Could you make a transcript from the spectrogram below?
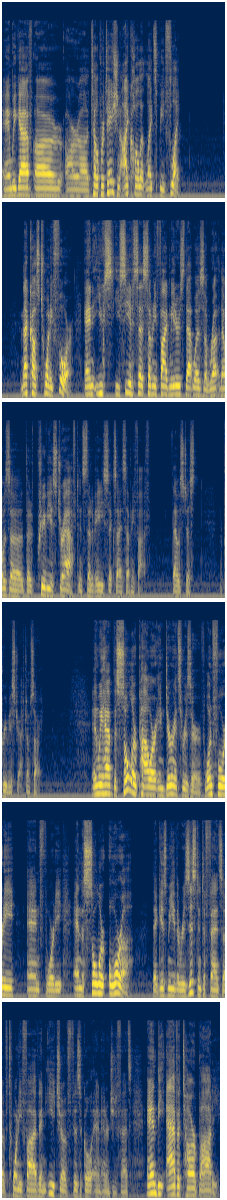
And we got our, our uh, teleportation. I call it light speed flight, and that costs 24 and you you see it says 75 meters. That was a that was a the previous draft instead of 86. I had 75. That was just a previous draft. I'm sorry. And we have the solar power endurance reserve 140 and 40, and the solar aura that gives me the resistant defense of 25 in each of physical and energy defense, and the avatar body,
